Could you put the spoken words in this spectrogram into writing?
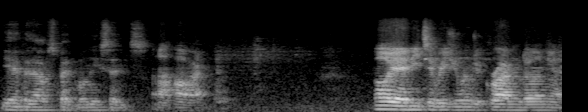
Yeah, but I've spent money since. Ah, alright. Oh yeah, you need to reach your 100 grand, don't you? Yeah.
